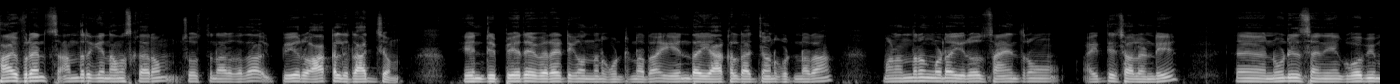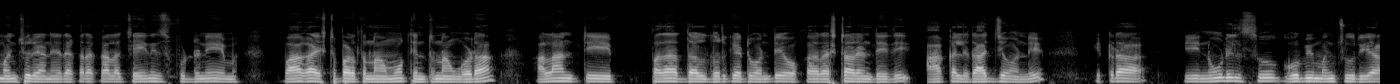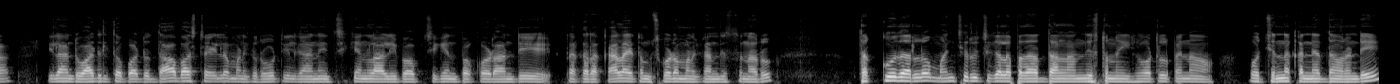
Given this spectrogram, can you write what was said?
Hi friends అందరికీ నమస్కారం. చూస్తున్నారు కదా పేరు ఆకలి రాజ్యం. ఏంటి పేరే వెరైటీగా ఉందనుకుంటున్నారా? ఏందా ఈ ఆకలి రాజ్యం అనుకుంటున్నారా? మనందరం కూడా ఈరోజు సాయంత్రం అయితే చాలండి. నూడిల్స్ అని గోబీ మంచూరియా అని రకరకాల చైనీస్ ఫుడ్ని బాగా ఇష్టపడుతున్నాము తింటున్నాము కూడా. అలాంటి పదార్థాలు దొరికేటువంటి ఒక రెస్టారెంట్ ఇది ఆకలి రాజ్యం అండి. ఇక్కడ ఈ నూడిల్స్ గోబీ మంచూరియా ఇలాంటి వాటితో పాటు దాబా స్టైల్లో మనకి రోటీలు కానీ చికెన్ లాలీపాప్ చికెన్ పకోడా అంటే రకరకాల ఐటమ్స్ కూడా మనకు అందిస్తున్నారు. తక్కువ ధరలో మంచి రుచి గల పదార్థాలను అందిస్తున్న ఈ హోటల్ పైన ఓ చిన్న కన్నేద్దాం రండి.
